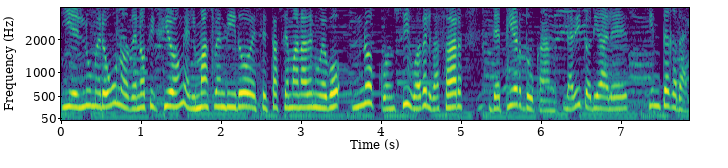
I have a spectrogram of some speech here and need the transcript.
Y el número uno de no ficción, el más vendido, es esta semana de nuevo No consigo adelgazar, de Pierre Ducan. La editorial es Integral.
